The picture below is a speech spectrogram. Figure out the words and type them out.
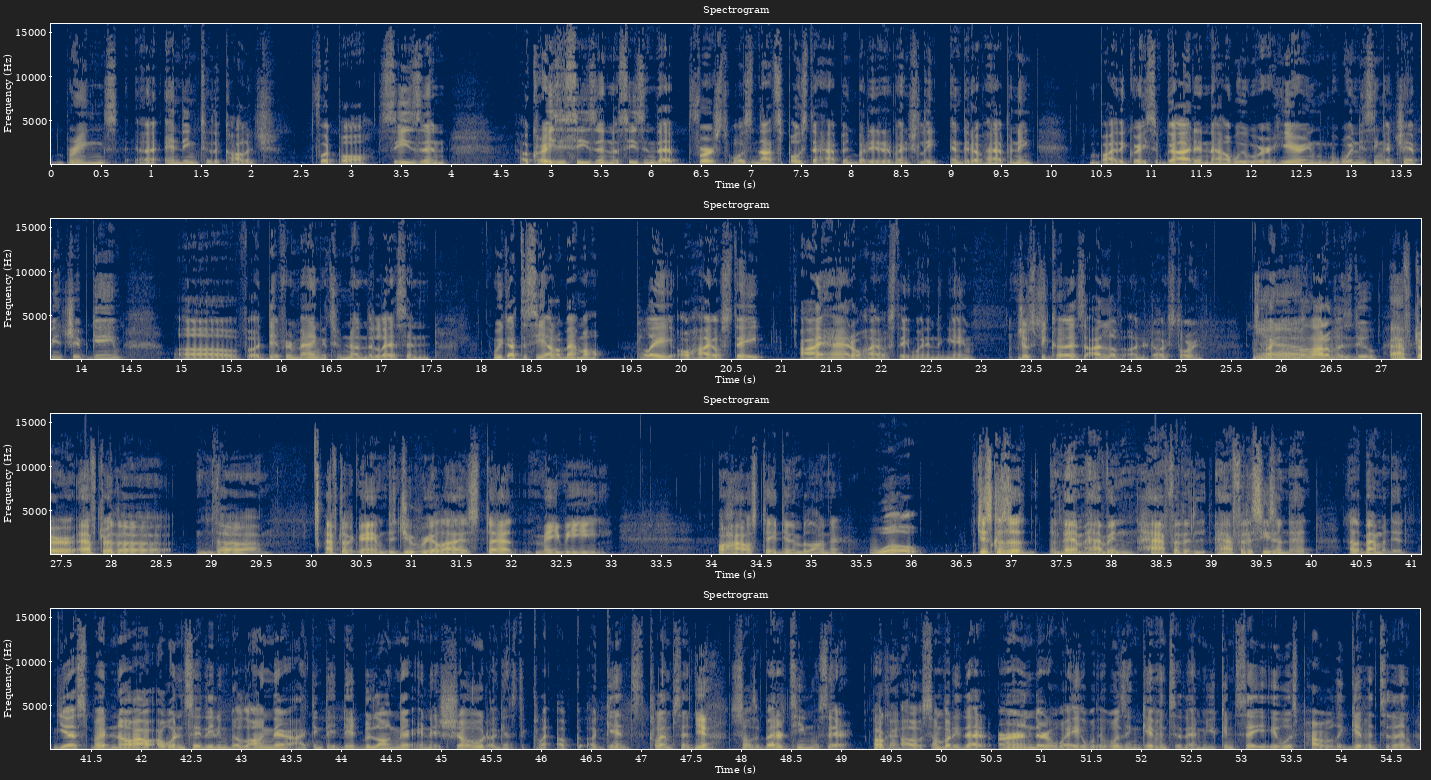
brings uh, ending to the college football season. A crazy season, a season that first was not supposed to happen, but it eventually ended up happening by the grace of God. And now we were here and witnessing a championship game of a different magnitude, nonetheless. And we got to see Alabama play Ohio State. I had Ohio State winning the game just because I love underdog story, like a lot of us do. After after the the after the game, did you realize that maybe Ohio State didn't belong there? Well, Just because of them having half of the half of the season that Alabama did. Yes, but no, I, I wouldn't say they didn't belong there. I think they did belong there, and it showed against the Cle- up against Clemson. Yeah. So the better team was there. Okay. Oh, somebody that earned their way. It wasn't given to them. You can say it was probably given to them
